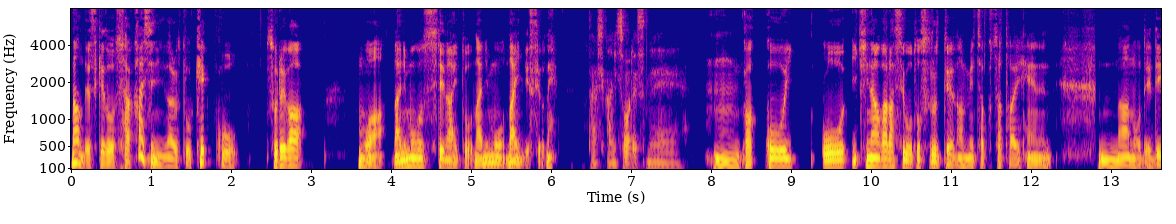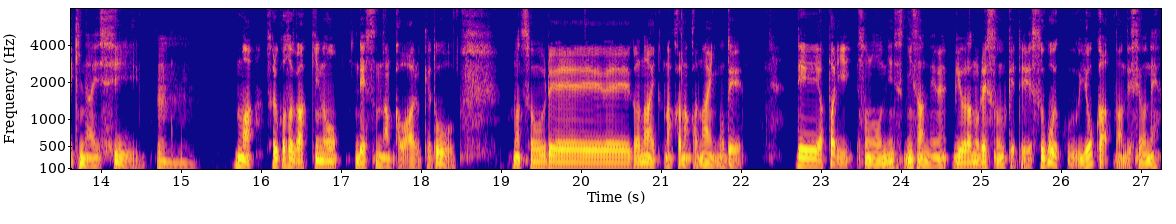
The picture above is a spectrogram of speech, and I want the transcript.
なんですけど、社会人になると結構、それが、まあ、何もしてないと何もないんですよね。確かにそうですね。うん、学校を行きながら仕事するっていうのはめちゃくちゃ大変なのでできないし、うんうん。まあ、それこそ楽器のレッスンなんかはあるけど、まあ、それがないとなかなかないので、で、やっぱり、その2、2 3年ビオラのレッスンを受けて、すごく良かったんですよね。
